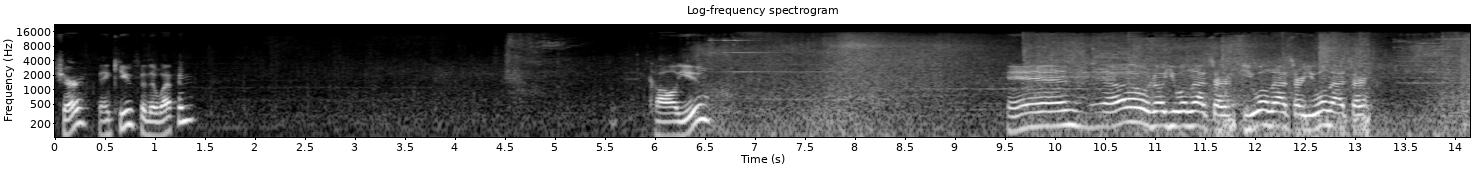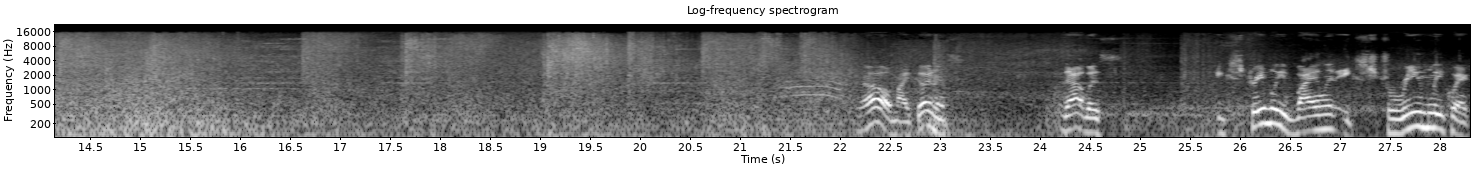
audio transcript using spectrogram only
sure, thank you for the weapon. Call you. And, oh, no, you will not, sir. You will not, sir. You will not, sir. Oh my goodness. That was extremely violent, extremely quick.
